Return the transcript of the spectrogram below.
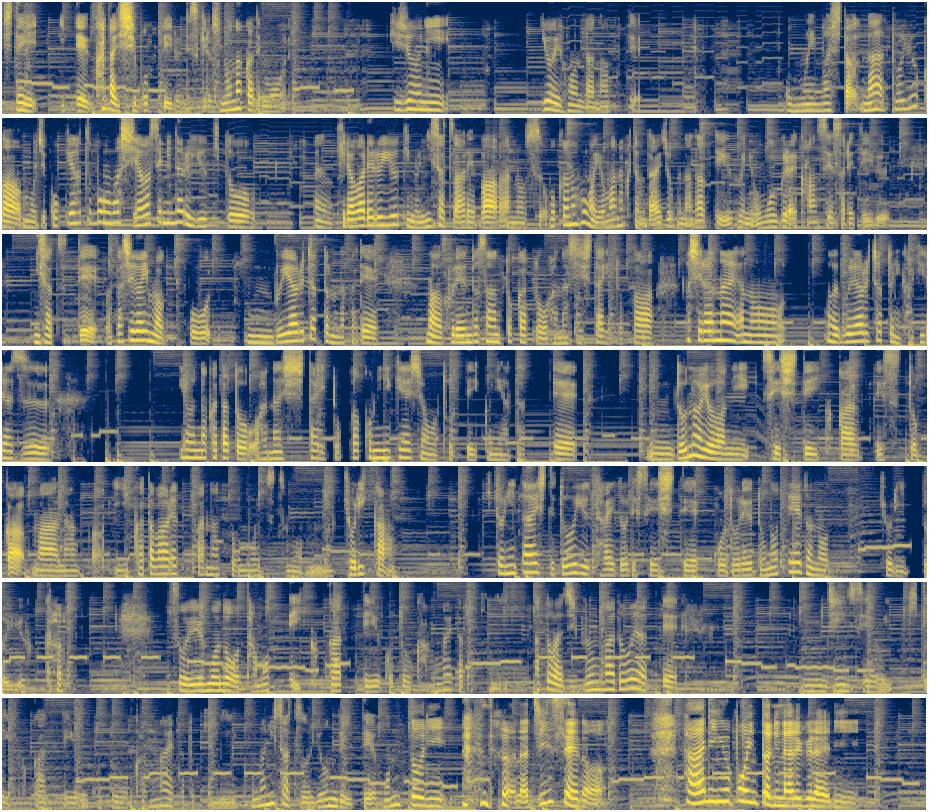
していてかなり絞っているんですけどその中でも非常に良い本だなって思いました。なというか、もう自己啓発本は幸せになる勇気と、あの嫌われる勇気の2冊あればあの、他の本は読まなくても大丈夫だなっていうふうに思うぐらい完成されている2冊で、私が今こう、うん、VR チャットの中で、まあ、フレンドさんとかとお話ししたりとか、まあ、知らないあの、まあ、VR チャットに限らず、いろんな方とお話ししたりとか、コミュニケーションをとっていくにあたって、うん、どのように接していくかですとか、まあなんか言い方はあれかなと思いつつも、うん、距離感、人に対してどういう態度で接して、こうどれどの程度の距離というか。そういうものを保っていくかっていうことを考えたときに、あとは自分がどうやって、うん、人生を生きていくかっていうことを考えたときに、この2冊を読んでいて、本当に、なんだろうな、人生のターニングポイントになるぐらいに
